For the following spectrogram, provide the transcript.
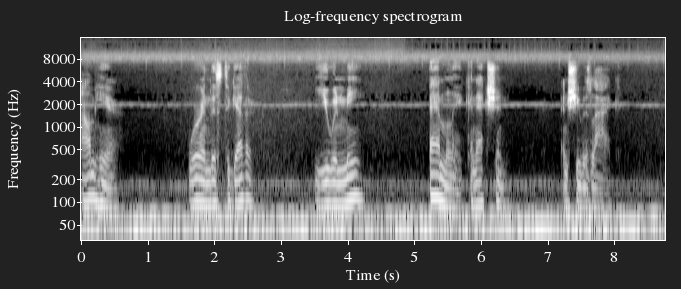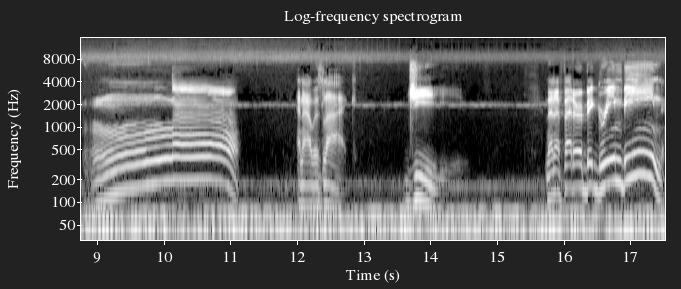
I'm here. We're in this together. You and me. Family connection. And she was like, "Mm, And I was like, gee. Then I fed her a big green bean.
